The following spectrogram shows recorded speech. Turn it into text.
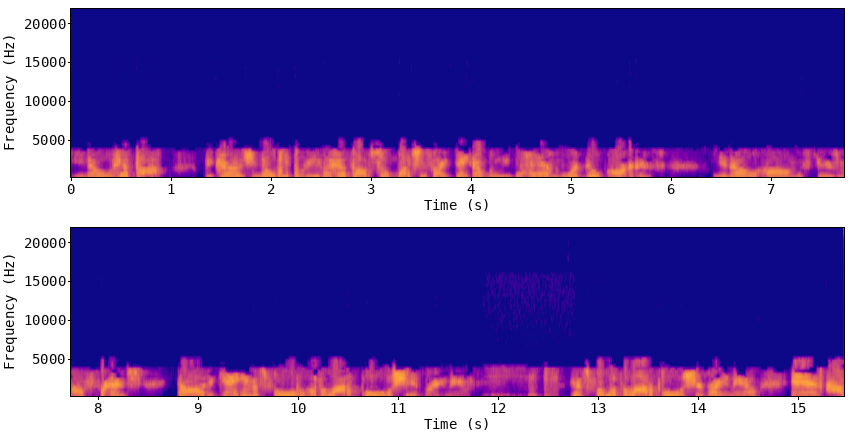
you know, hip hop. Because, you know, we believe in hip hop so much, it's like, damn, we need to have more dope artists. You know, um, excuse my French, uh, the game is full of a lot of bullshit right now. it's full of a lot of bullshit right now. And I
